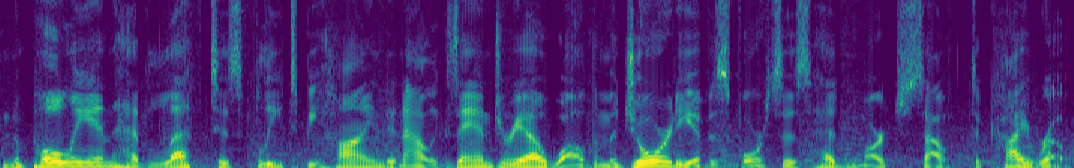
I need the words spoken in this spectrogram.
Napoleon had left his fleet behind in Alexandria while the majority of his forces had marched south to Cairo.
